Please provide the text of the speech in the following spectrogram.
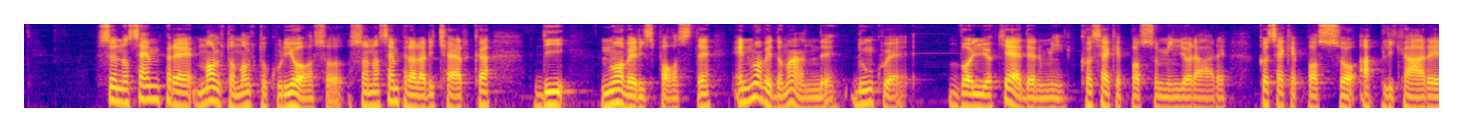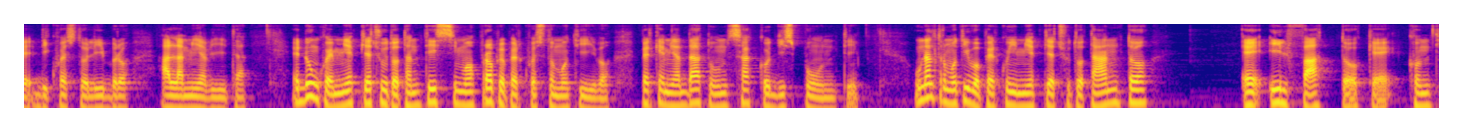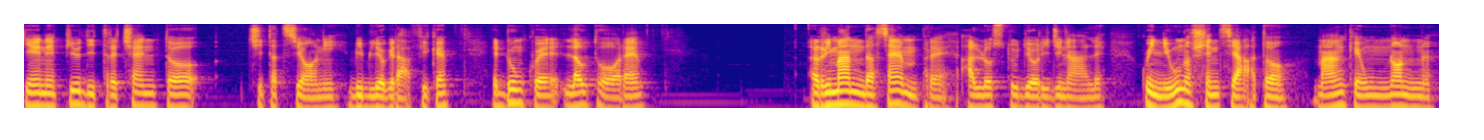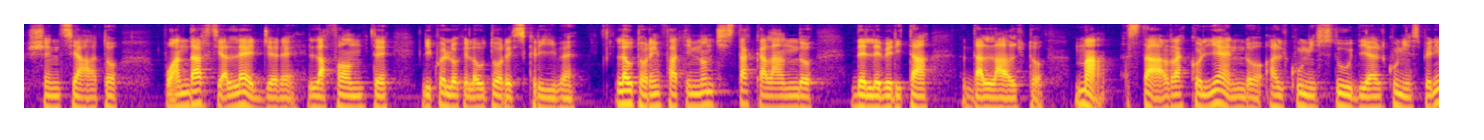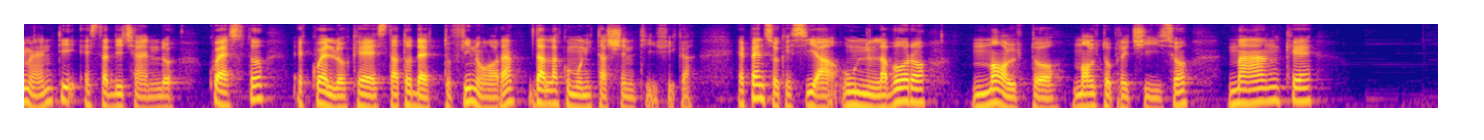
sono sempre molto molto curioso, sono sempre alla ricerca di nuove risposte e nuove domande. Dunque voglio chiedermi cos'è che posso migliorare, cos'è che posso applicare di questo libro alla mia vita. E dunque mi è piaciuto tantissimo proprio per questo motivo, perché mi ha dato un sacco di spunti. Un altro motivo per cui mi è piaciuto tanto è il fatto che contiene più di 300 citazioni bibliografiche e dunque l'autore rimanda sempre allo studio originale, quindi uno scienziato, ma anche un non scienziato, può andarsi a leggere la fonte di quello che l'autore scrive. L'autore infatti non ci sta calando delle verità dall'alto, ma sta raccogliendo alcuni studi, alcuni esperimenti e sta dicendo questo è quello che è stato detto finora dalla comunità scientifica e penso che sia un lavoro molto molto preciso, ma anche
